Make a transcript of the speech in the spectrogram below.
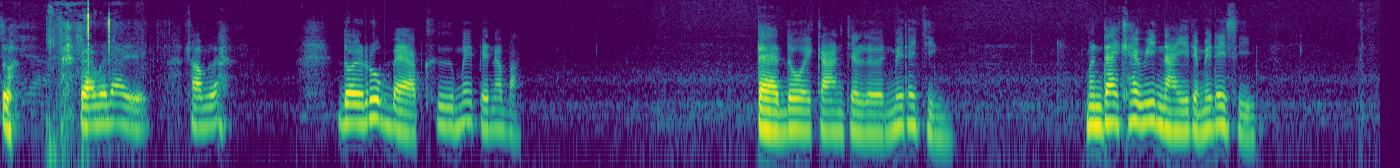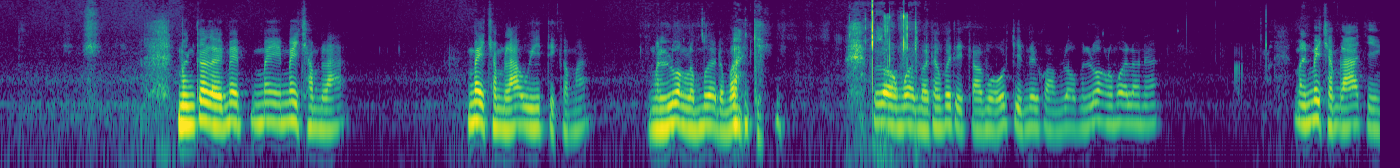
สวดแปลไม่ได้อีกทำแล้ว โดยรูปแบบคือไม่เป็นอบัติแต่โดยการเจริญไม่ได้จริง มันได้แค่วินัยแต่ไม่ได้ศีลมันก็เลยไม่ไม่ไม่ชำระ ไม่ชำระวีติกมะ มันล่วงละเมิดออกมากินล่วงละเมิดมาทั้งพฤติกรรมโอ้กินด้วยความโลภมันล่วงละเมิดแล้วนะ มันไม่ชำระจริง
